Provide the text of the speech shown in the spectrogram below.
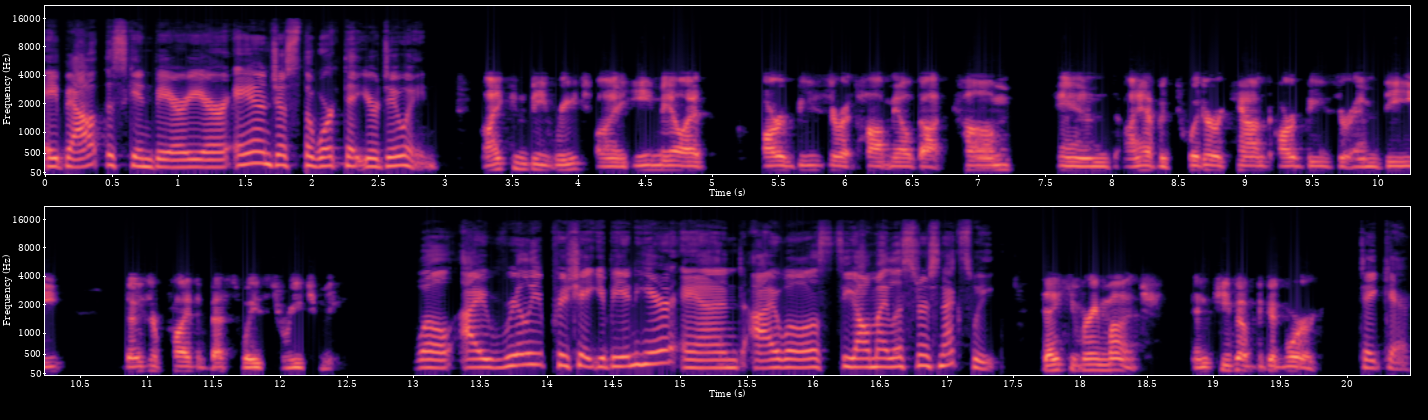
about the skin barrier and just the work that you're doing? I can be reached by email at arbiser at hotmail.com. And I have a Twitter account, arbisermd. Those are probably the best ways to reach me. Well, I really appreciate you being here, and I will see all my listeners next week. Thank you very much, and keep up the good work. Take care.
